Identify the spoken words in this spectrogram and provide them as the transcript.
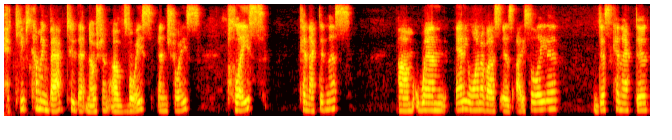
It keeps coming back to that notion of voice and choice, place, connectedness. Um, when any one of us is isolated, disconnected,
